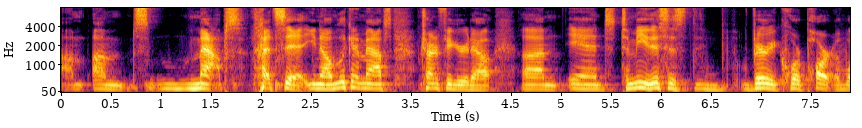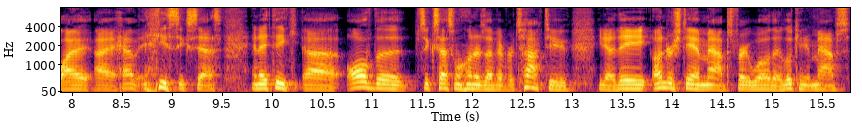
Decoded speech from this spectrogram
um, um, maps. That's it. You know, I'm looking at maps, I'm trying to figure it out. Um, and to me, this is very core part of why I have any success. And I think uh, all the successful hunters I've ever talked to, you know, they understand maps very well. They're looking at maps.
